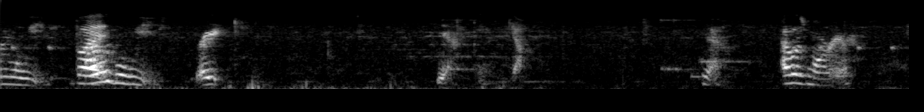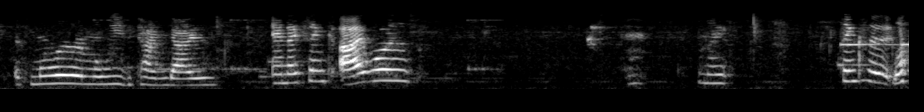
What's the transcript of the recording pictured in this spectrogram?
in the league. but I was the league, right? Yeah. Yeah, Yeah. I was Warrior, It's more rear in the league time, guys. and I think I was. And I think that What's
